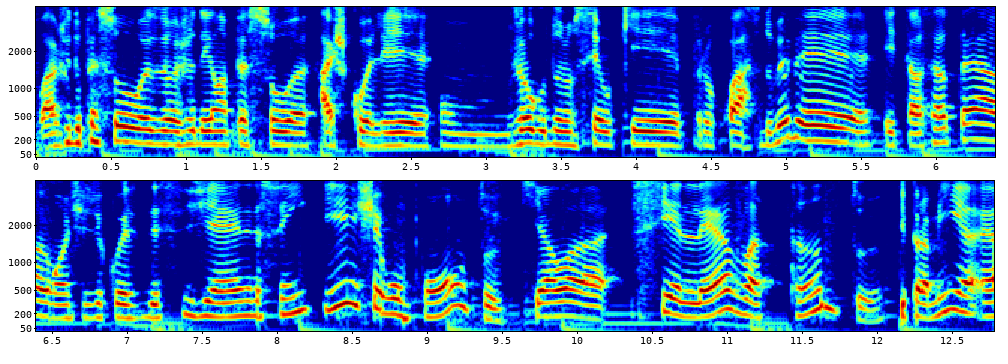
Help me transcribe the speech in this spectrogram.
Eu ajudo pessoas, eu ajudei uma pessoa a escolher um jogo do não sei o que pro quarto do bebê e tal, tal, tal, um monte de coisa desse gênero, assim. E chega um ponto que ela se eleva tanto, e para mim é, é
